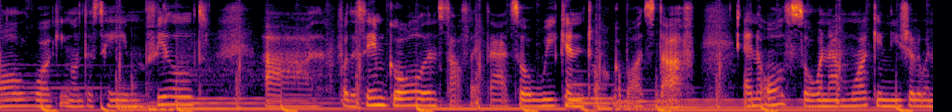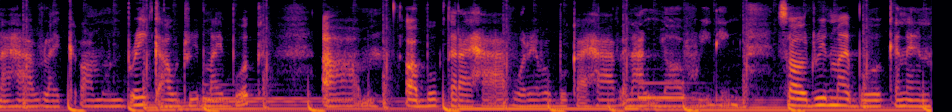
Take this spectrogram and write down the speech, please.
all working on the same field uh, for the same goal and stuff like that. So we can talk about stuff. And also, when I'm working, usually when I have like I'm on break, I would read my book, um, a book that I have, whatever book I have, and I love reading. So I would read my book and then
